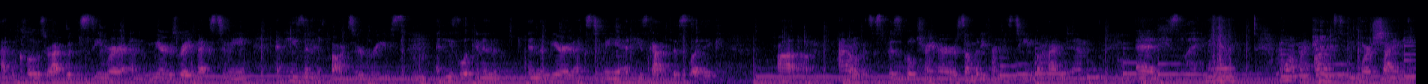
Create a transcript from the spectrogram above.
at the clothes rack with the steamer and the mirror's right next to me and he's in his boxer briefs and he's looking in the in the mirror next to me and he's got this like um, I don't know if it's his physical trainer or somebody from his team behind him and he's like, Man, I want my arms to be more shiny.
